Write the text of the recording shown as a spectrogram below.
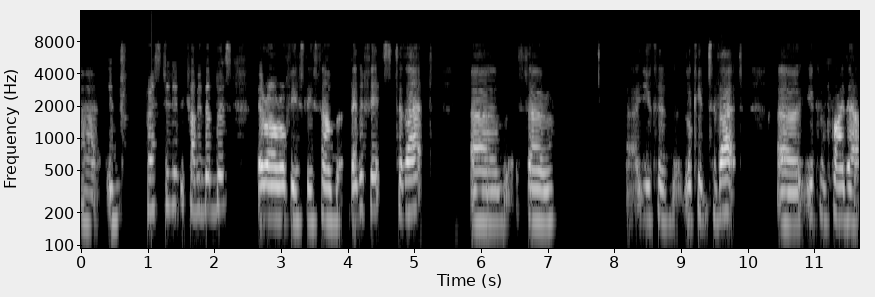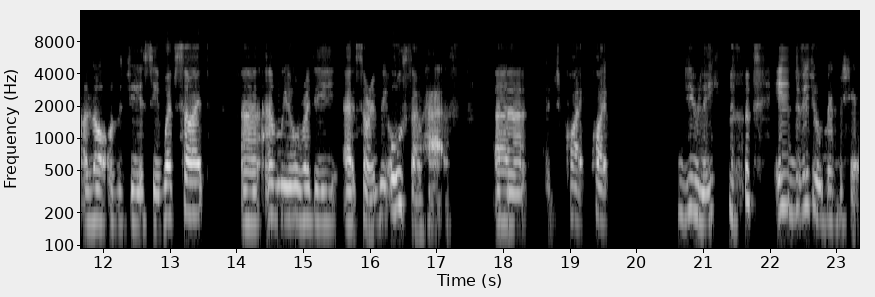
uh, interested in becoming members. There are obviously some benefits to that. Um, so uh, you can look into that. Uh, you can find out a lot on the GSE website. Uh, and we already, sorry, we also have quite quite newly individual membership.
